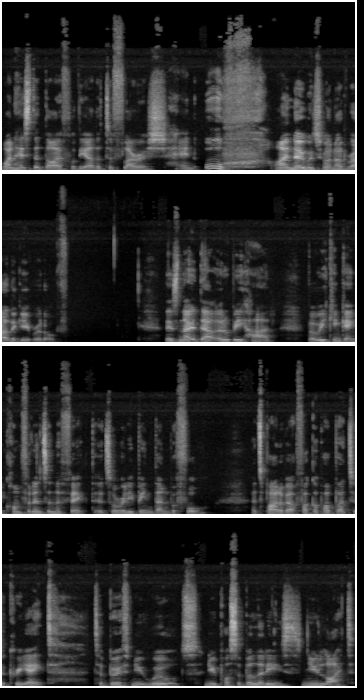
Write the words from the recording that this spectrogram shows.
One has to die for the other to flourish, and oh, I know which one I'd rather get rid of. There's no doubt it'll be hard, but we can gain confidence in the fact it's already been done before it's part of our whakapapa to create, to birth new worlds, new possibilities, new light,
